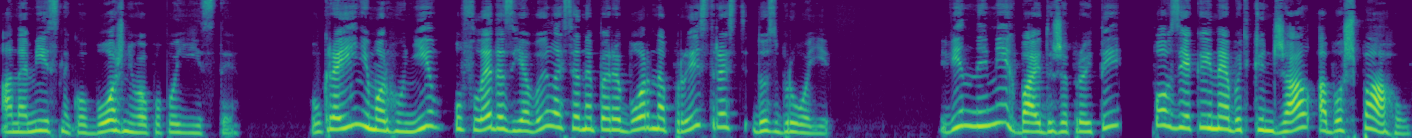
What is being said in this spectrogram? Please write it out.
а намісник обожнював попоїсти. В Україні моргунів у Фледа з'явилася непереборна пристрасть до зброї. Він не міг байдуже пройти повз який-небудь кинджал або шпагу.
